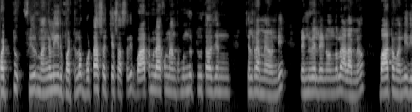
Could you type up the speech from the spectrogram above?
పట్టు ప్యూర్ మంగళగిరి పట్టులో బుటాస్ వచ్చేసి వస్తుంది. బాటం లేకుండా అంతకుముందు టూ థౌజండ్ చిల్లర అమ్మామండి రెండు వేల రెండు వందలు అలా అమ్మాం. బాటం అండి. ఇది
